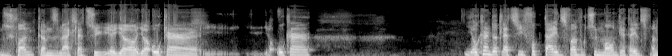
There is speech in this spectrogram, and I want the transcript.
du fun, comme dit Max là-dessus. Il n'y a, il y a, aucun... Il y a aucun... Il n'y a aucun doute là-dessus. Il faut que tu aies du fun. Il faut que tu le montres que tu du fun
